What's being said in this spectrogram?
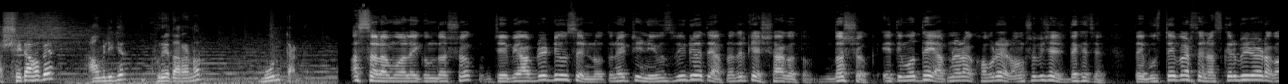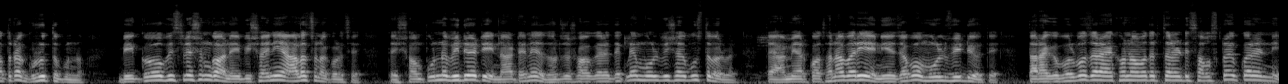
আর সেটা হবে আওয়ামী লীগের ঘুরে দাঁড়ানোর মূল কাণ্ড আসসালামু আলাইকুম, দর্শক। জেবি আপডেট নিউজের নতুন একটি নিউজ ভিডিওতে আপনাদেরকে স্বাগতম। দর্শক, ইতিমধ্যেই আপনারা খবরের অংশবিশেষ দেখেছেন, তাই বুঝতেই পারছেন আজকের ভিডিওটা কতটা গুরুত্বপূর্ণ। বিজ্ঞ বিশ্লেষণগণ এই বিষয় নিয়ে আলোচনা করেছে, তাই সম্পূর্ণ ভিডিওটি না টেনে ধৈর্য সহকারে দেখলে মূল বিষয় বুঝতে পারবেন। তাই আমি আর কথা না বাড়িয়ে নিয়ে যাব মূল ভিডিওতে। তার আগে বলব, যারা এখন আমাদের চ্যানেলটি সাবস্ক্রাইব করেননি,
